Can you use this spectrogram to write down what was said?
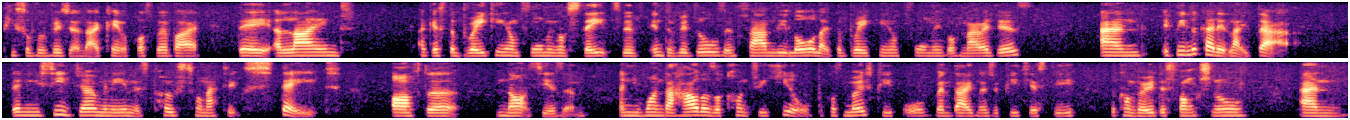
piece of revision that I came across whereby they aligned, I guess, the breaking and forming of states with individuals in family law, like the breaking and forming of marriages. And if we look at it like that, then you see Germany in its post traumatic state after Nazism. And you wonder how does a country heal? Because most people, when diagnosed with PTSD, become very dysfunctional and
